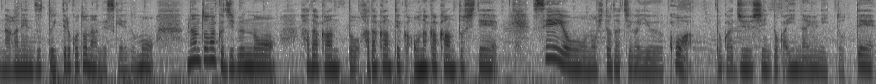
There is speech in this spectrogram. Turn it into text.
長年ずっと言ってることなんですけれどもなんとなく自分の肌感と肌感っていうかお腹感として西洋の人たちが言うコアとか重心とかインナーユニットって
